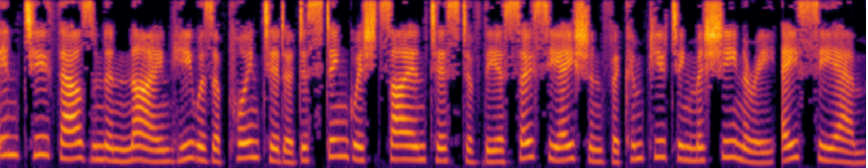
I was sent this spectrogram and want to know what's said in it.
In 2009 he was appointed a Distinguished Scientist of the Association for Computing Machinery ACM.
